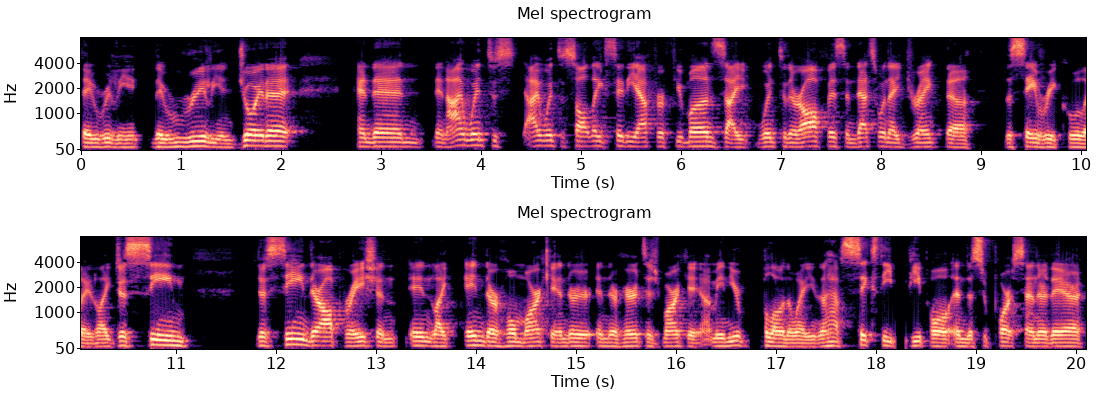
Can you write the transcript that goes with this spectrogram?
They really they really enjoyed it. And then then I went to I went to Salt Lake City after a few months. I went to their office, and that's when I drank the the savory Kool Aid. Like just seeing just seeing their operation in like in their home market and their in their heritage market. I mean you're blown away. You know have 60 people in the support center there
